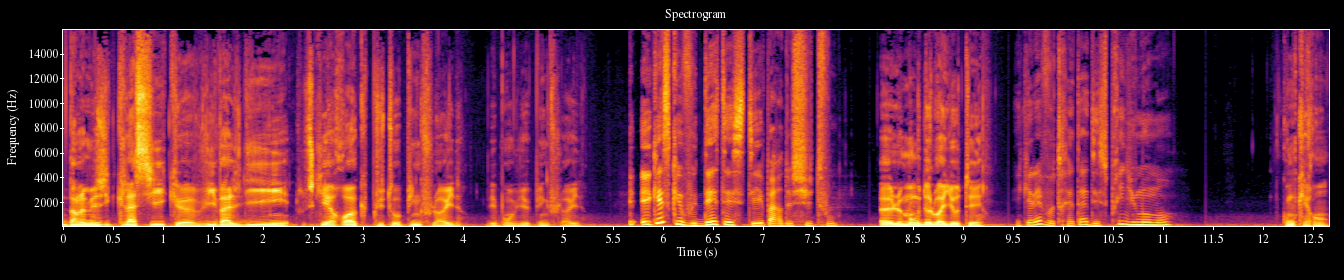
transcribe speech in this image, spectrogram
dans la musique classique, euh, Vivaldi, tout ce qui est rock, plutôt Pink Floyd, des bons vieux Pink Floyd. Et qu'est-ce que vous détestez par-dessus tout? Euh, le manque de loyauté. Et quel est votre état d'esprit du moment? Conquérant.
